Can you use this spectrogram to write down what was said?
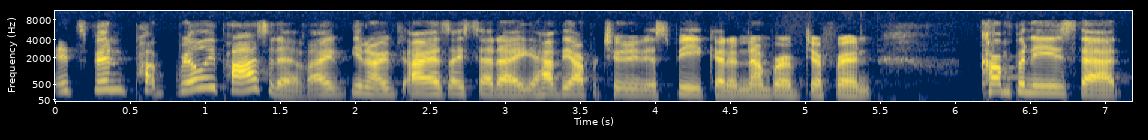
It's been po- really positive. I, you know, I, as I said, I have the opportunity to speak at a number of different companies that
